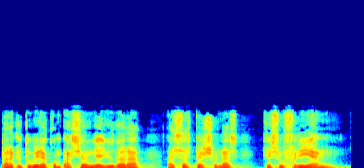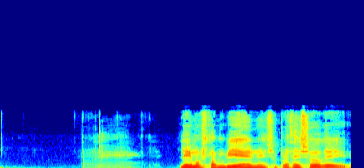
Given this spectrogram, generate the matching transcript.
para que tuviera compasión y ayudara a esas personas que sufrían. Leemos también en su proceso de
